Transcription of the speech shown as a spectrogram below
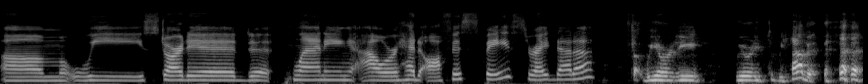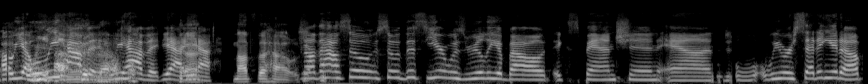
Um, we started planning our head office space, right, Dada? we already we already we have it Oh yeah, well we have it. now. We have it. Yeah, Yeah. yeah. Not the house. Not the house. So so this year was really about expansion, and we were setting it up,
